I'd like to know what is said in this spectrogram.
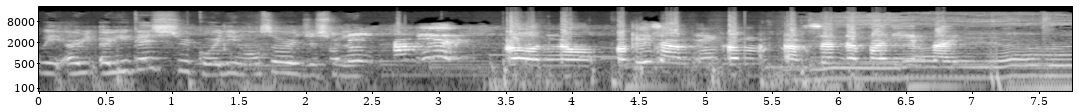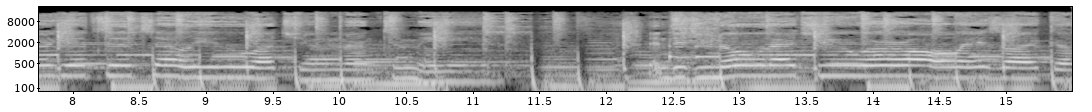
Wait, are, are you guys recording also or just me? I'm in. Oh no. Okay, so I'm in. Um, accept the party invite. I ever get to tell you what you meant to me? And did you know that you were always like a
